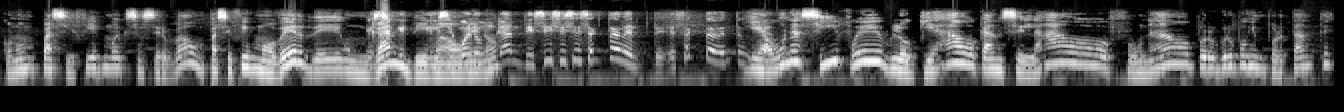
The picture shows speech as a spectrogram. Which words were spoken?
con un pacifismo exacerbado, un pacifismo verde, un Gandhi ese más o bueno, menos. un Gandhi, sí, sí, sí, exactamente. Exactamente. un Y Gandhi. aún así fue bloqueado, cancelado, funado por grupos importantes.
